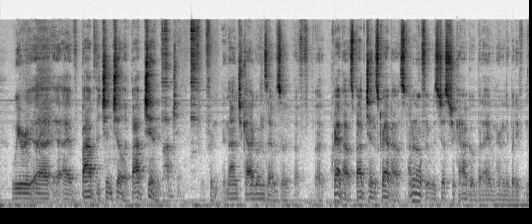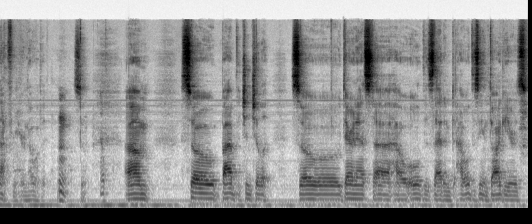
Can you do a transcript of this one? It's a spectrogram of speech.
we were uh, I have Bob the Chinchilla, Bob Chin Bob Chin. for non-Chicagoans, that was a, a, a crab house, Bob Chin's Crab House. I don't know if it was just Chicago, but I haven't heard anybody not from here know of it. So, um, so Bob the Chinchilla. So Darren asked, uh, "How old is that? And how old is he in dog years?"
